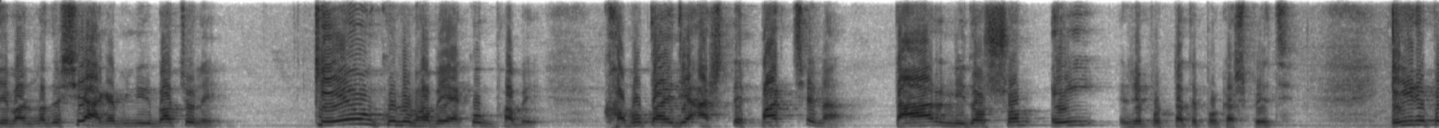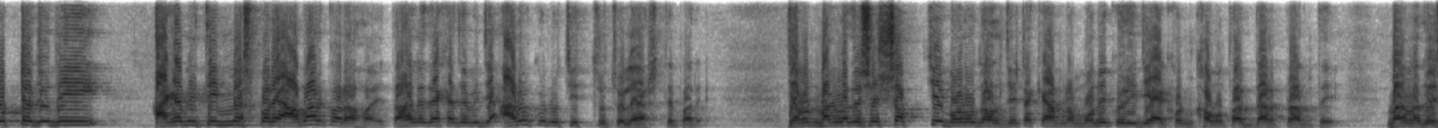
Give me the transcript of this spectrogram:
যে বাংলাদেশে আগামী নির্বাচনে কেউ কোনোভাবে, এককভাবে ক্ষমতায় যে আসতে পারছে না, তার নিদর্শন এই রিপোর্টটাতে প্রকাশ পেয়েছে। এই রিপোর্টটা যদি আগামী তিন মাস পরে আবার করা হয়, তাহলে দেখা যাবে যে আরও কোনো চিত্র চলে আসতে পারে। যেমন বাংলাদেশের সবচেয়ে বড় দল, যেটাকে আমরা মনে করি যে এখন ক্ষমতার দ্বার প্রান্তে, বাংলাদেশ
